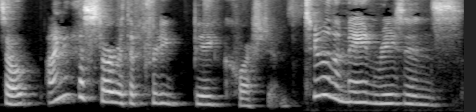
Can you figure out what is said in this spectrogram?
So I'm going to start with a pretty big question. Two of the main reasons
